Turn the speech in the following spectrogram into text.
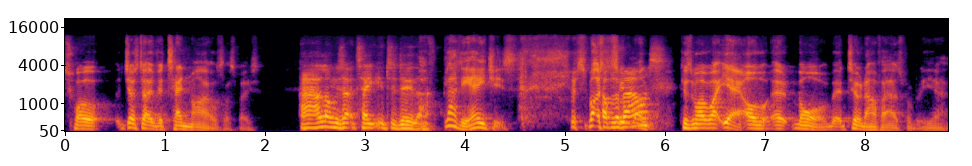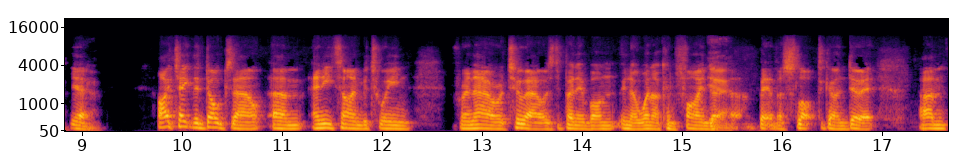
12, just over 10 miles, I suppose. How long does that take you to do that? Oh, bloody ages. it's much couple of hours? Because my wife, yeah, oh, uh, more, two and a half hours probably, yeah. Yeah. yeah. I take the dogs out um, anytime between for an hour or two hours, depending upon, you know, when I can find yeah. a, a, bit of a slot to go and do it. Um,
